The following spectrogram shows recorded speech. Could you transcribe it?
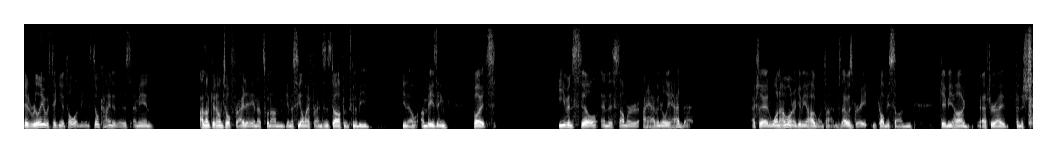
it really was taking a toll on me, and still kind of is. I mean, I don't get home till Friday, and that's when I'm gonna see all my friends and stuff, and it's gonna be, you know, amazing. But even still, and this summer, I haven't really had that. Actually, I had one homeowner give me a hug one time, so that was great. He called me son, gave me a hug after I finished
